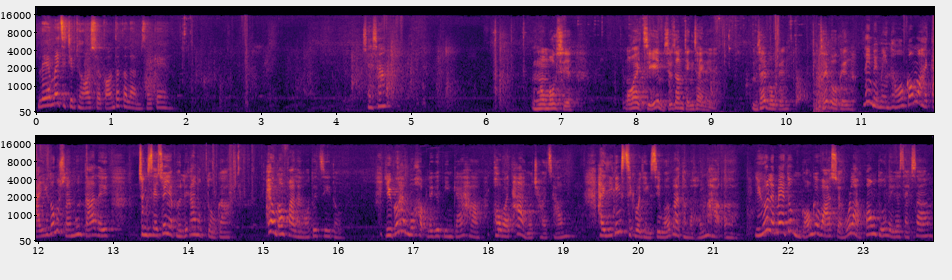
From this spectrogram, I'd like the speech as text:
你有咩直接同阿 Sir 講得㗎啦，唔使驚。石生，我冇事，我係自己唔小心整親你哋，唔使報警，唔使報警。你明明同我講話係大耳窿上門打你，仲射咗入去呢間屋度㗎。香港法例我都知道，如果係冇合理嘅辯解下破壞他人嘅財產，係已經涉及刑事毀壞同埋恐嚇啊！如果你咩都唔講嘅話，Sir 好難幫到你嘅石生。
